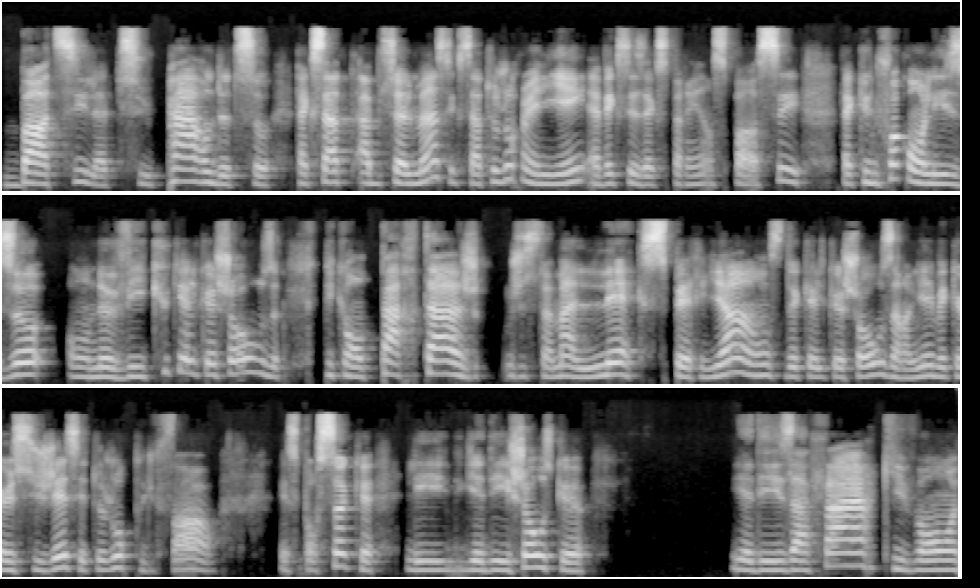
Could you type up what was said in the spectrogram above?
bâti là-dessus, parle de ça. Fait que ça, habituellement, c'est que ça a toujours un lien avec ses expériences passées. Fait qu'une fois qu'on les a, on a vécu quelque chose, puis qu'on partage justement l'expérience de quelque chose en lien avec un sujet, c'est toujours plus fort. Et c'est pour ça qu'il y a des choses que il y a des affaires qui vont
